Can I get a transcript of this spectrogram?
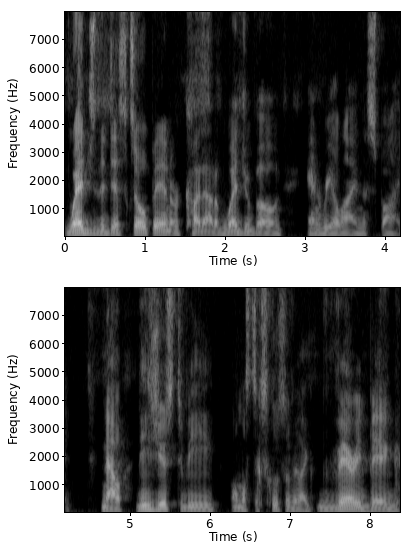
wedge the discs open or cut out of wedge of bone and realign the spine. Now, these used to be almost exclusively like very big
